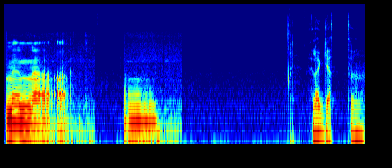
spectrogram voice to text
Men... Uh, ja. Mm. Eller gött att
